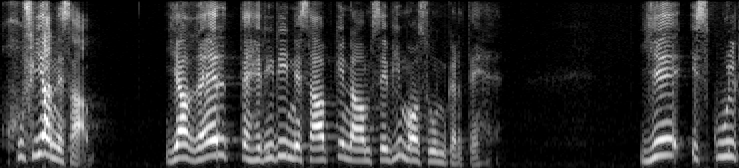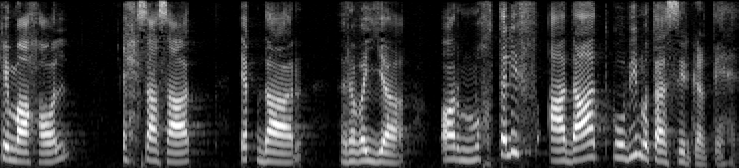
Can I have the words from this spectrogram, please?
خفیہ نصاب یا غیر تحریری نصاب کے نام سے بھی موسوم کرتے ہیں۔ یہ اسکول کے ماحول، احساسات، اقدار، رویہ اور مختلف عادات کو بھی متاثر کرتے ہیں۔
